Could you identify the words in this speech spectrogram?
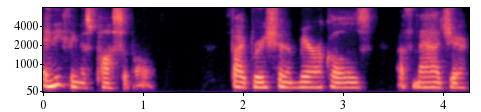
anything is possible, vibration of miracles, of magic,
